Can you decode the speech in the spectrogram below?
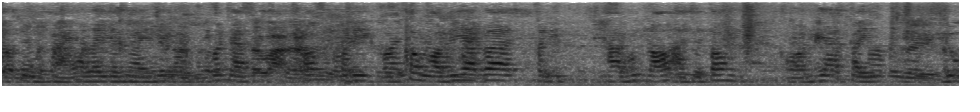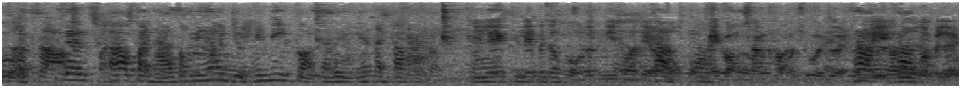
จะปลูกใหม่อะไรยังไงเนี่ยเดี๋ยวผมก็จะเพราะพอดีขอต้องขออนุญาตว่าพอดีทางลูกน้องอาจจะต้องขออนุญาตไปดูกับเรื่องเอาปัญหาตรงนี้ให้มันหยุดให้นิ่งก่อนอะไรอย่างเงี้ยนะครับพี่เล็กพี่เล็กไม่ต้องห่วงเรื่องนี้เพราะเดี๋ยวครับผมให้กองช่างเข้ามาช่วยด้วยครับตีครับคู่กันไปเลย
